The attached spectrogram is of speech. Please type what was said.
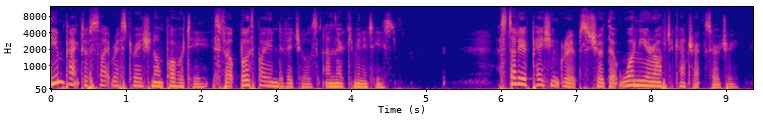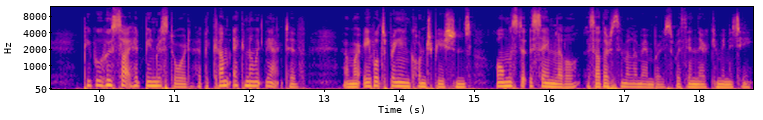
The impact of sight restoration on poverty is felt both by individuals and their communities. A study of patient groups showed that one year after cataract surgery, people whose sight had been restored had become economically active and were able to bring in contributions almost at the same level as other similar members within their community.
